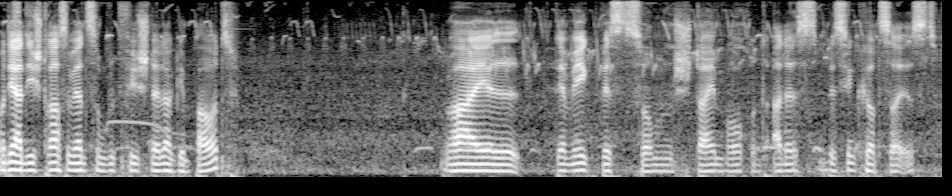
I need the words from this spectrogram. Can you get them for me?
Und ja, die Straßen werden zum Glück viel schneller gebaut. Weil der Weg bis zum Steinbruch und alles ein bisschen kürzer ist.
